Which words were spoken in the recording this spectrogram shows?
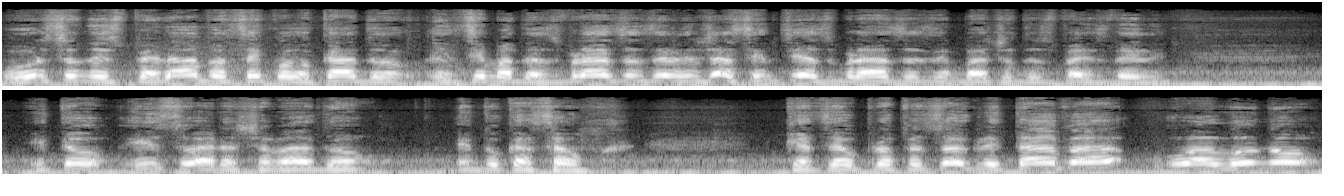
O urso não esperava ser colocado em cima das brasas, ele já sentia as brasas embaixo dos pés dele. Então, isso era chamado educação. Quer dizer, o professor gritava, o aluno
